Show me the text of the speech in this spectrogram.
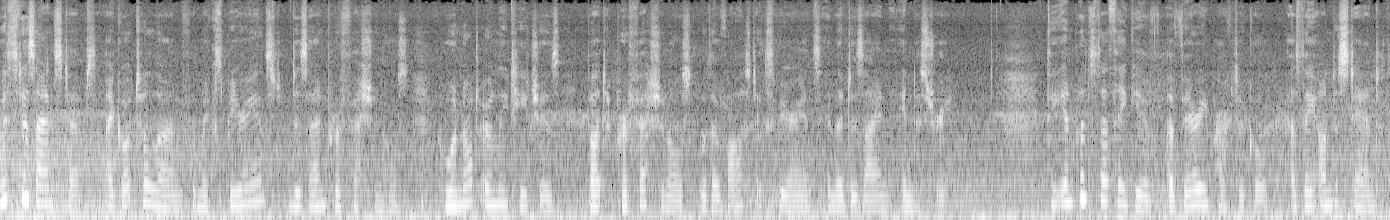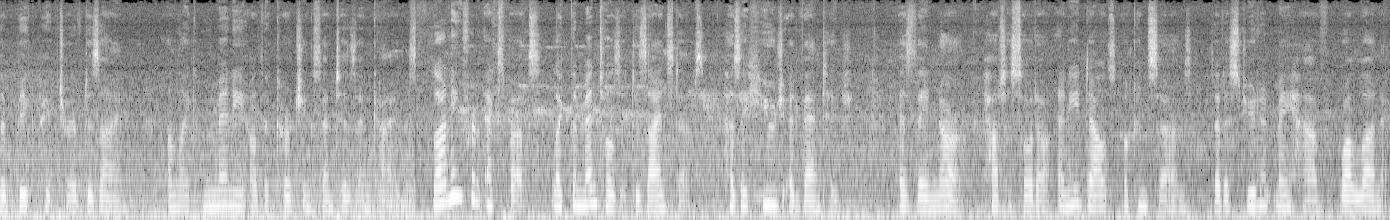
With Design Steps, I got to learn from experienced design professionals who are not only teachers, but professionals with a vast experience in the design industry. The inputs that they give are very practical as they understand the big picture of design, unlike many other coaching centers and guides. Learning from experts, like the mentors at Design Steps, has a huge advantage, as they know how to sort out any doubts or concerns that a student may have while learning.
